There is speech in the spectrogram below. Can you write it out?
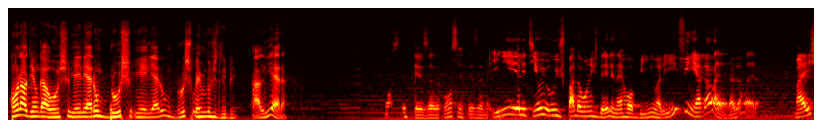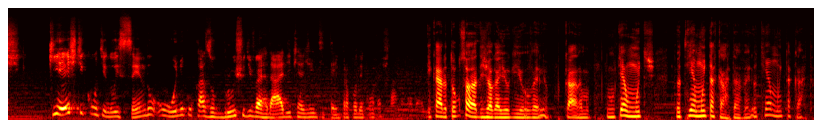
Ronaldinho Gaúcho e ele era um bruxo, e ele era um bruxo mesmo nos dribles. Ali era. Com certeza, com certeza. E ele tinha os padawans dele, né? Robinho ali, enfim, a galera, a galera. Mas que este continue sendo o único caso bruxo de verdade que a gente tem para poder contestar, na verdade. E cara, eu tô com saudade de jogar Yu-Gi-Oh, velho. Caramba, não tinha muitos. Eu tinha muita carta, velho. Eu tinha muita carta.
